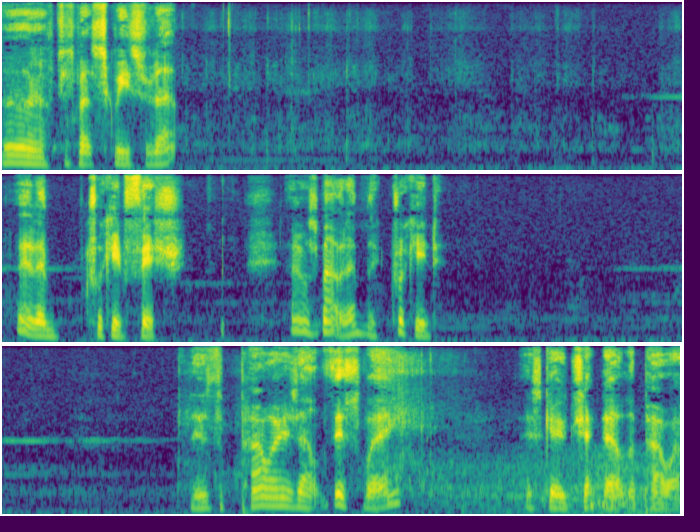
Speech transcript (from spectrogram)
Uh, just about squeeze through that. Yeah, them crooked fish. what's the matter with them? They're crooked. There's the power is out this way. Let's go check out the power.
